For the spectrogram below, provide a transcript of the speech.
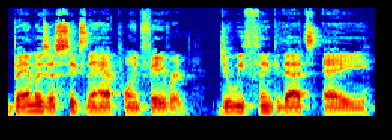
Bama is a six and a half point favorite. Do we think that's a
